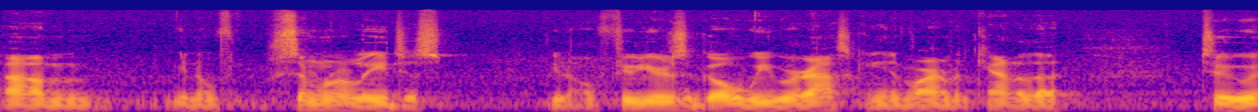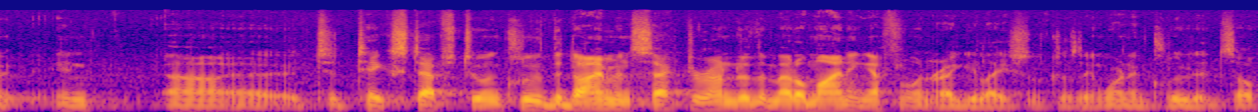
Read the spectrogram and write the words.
Um, you know, similarly, just you know, a few years ago, we were asking Environment Canada to in, uh, to take steps to include the diamond sector under the metal mining effluent regulations because they weren't included. So,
